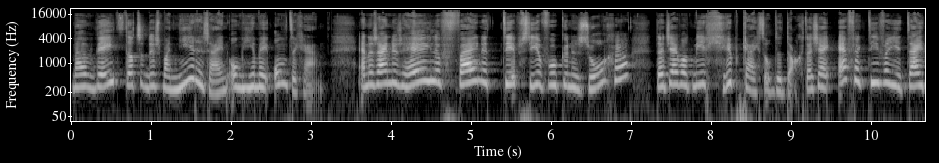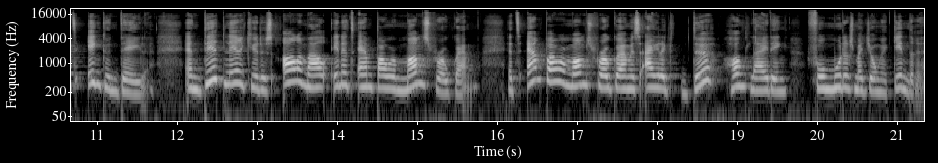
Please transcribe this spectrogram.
Maar weet dat er dus manieren zijn om hiermee om te gaan. En er zijn dus hele fijne tips die ervoor kunnen zorgen dat jij wat meer grip krijgt op de dag. Dat jij effectiever je tijd in kunt delen. En dit leer ik je dus allemaal in het Empower Moms Program. Het Empower Moms Program is eigenlijk de handleiding voor moeders met jonge kinderen.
